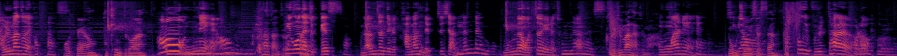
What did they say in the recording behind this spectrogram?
얼마 전에 갔다 왔어 어때요? 부킹 들어와? 어 언니 어, 하나도 안 들어왔어. 피곤해 죽겠어 남자들이 가만 냅두지 않는데 뭐 몸매 어쩜 이래 좋냐면서 거짓말 하지 마. 정말이에요 너무 지겨워. 재밌었어? 핫도기 불타요 여러분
